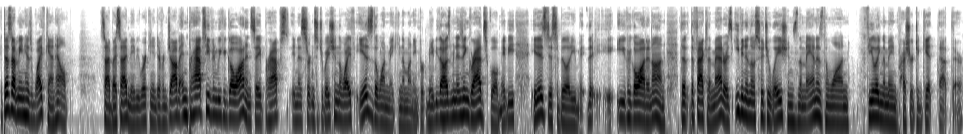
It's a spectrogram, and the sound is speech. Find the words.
It does not mean his wife can't help. Side by side, maybe working a different job. And perhaps even we could go on and say, perhaps in a certain situation, the wife is the one making the money. Maybe the husband is in grad school. Maybe it is disability. You could go on and on. The, the fact of the matter is, even in those situations, the man is the one feeling the main pressure to get that there.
